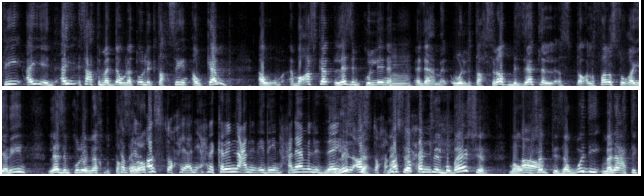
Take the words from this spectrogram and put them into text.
في أي أي ساعة ما الدولة تقول لك تحصين أو كامب أو معسكر لازم كلنا نعمل. والتحصينات بالذات للأطفال الصغيرين لازم كلنا ناخد طب التحصينات. الأسطح يعني إحنا اتكلمنا عن الإيدين هنعمل إزاي لسه الأسطح؟ لسه الاسطح الأكل المباشر. ما هو آه. عشان تزودي مناعتك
